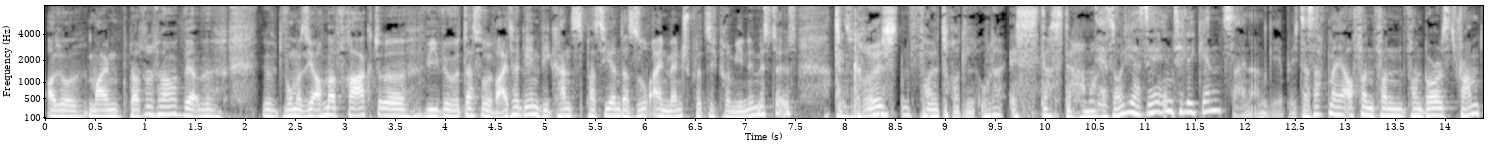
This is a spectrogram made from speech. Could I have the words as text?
Also, mein, das ist ja, wo man sich auch mal fragt, äh, wie wird das wohl weitergehen? Wie kann es passieren, dass so ein Mensch plötzlich Premierminister ist? den größten Volltrottel, oder? Ist das der Hammer? Der soll ja sehr intelligent sein angeblich. Das sagt man ja auch von von von Boris Trump.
